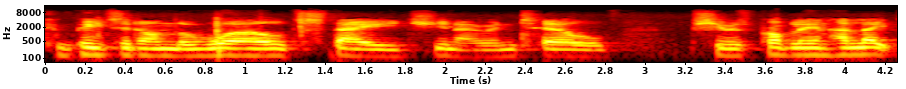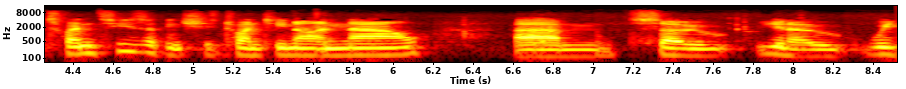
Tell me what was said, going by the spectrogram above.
competed on the world stage. You know, until she was probably in her late twenties. I think she's twenty nine now. Um, so you know, we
